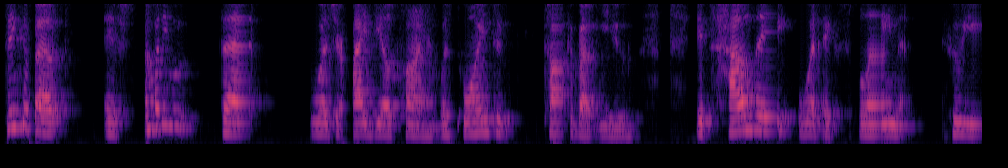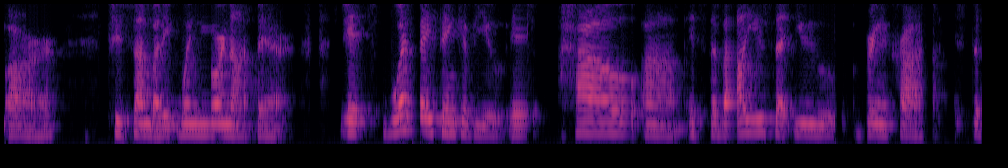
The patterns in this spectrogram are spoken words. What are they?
think about if somebody that was your ideal client was going to talk about you, it's how they would explain who you are to somebody when you're not there. Yeah. It's what they think of you. It's how um, it's the values that you bring across it's the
